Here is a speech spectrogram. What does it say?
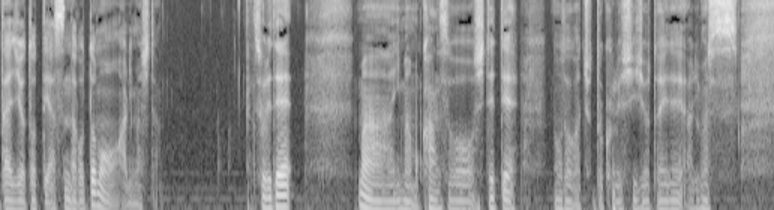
大事を取って休んだこともありました。それでまあ今も乾燥してて喉がちょっと苦しい状態であります。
